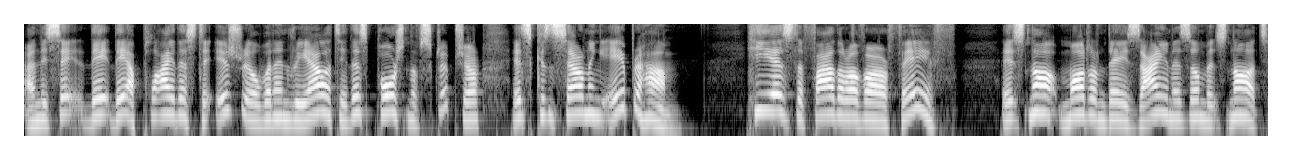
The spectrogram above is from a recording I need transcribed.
And they say they, they apply this to Israel when in reality this portion of scripture is concerning Abraham. He is the father of our faith. It's not modern day Zionism, it's not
